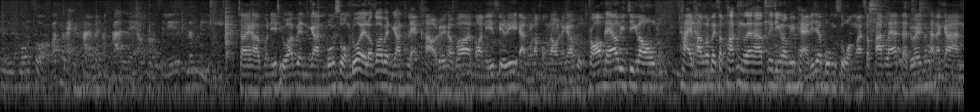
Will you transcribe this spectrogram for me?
เป็นบวงสรวงว่าแถลงข่าวเป็นทางการแล้วสำหรับซีรีส์เรื่องนี้ใช่ครับ วันนี้ถือว่าเป็นการบวงสรวงด้วย แล้วก็เป็นการแถลงข่าวด้วยครับว่าตอนนี้ซีรีส์แอบของเราของเรานะครับผมพร้อมแล้วจริงๆเราถ่ายทำกันไปสักพักหนึ่งแล้วครับจริงๆเรามีแผนที่จะบวงสรวงมาสักพักแล้ว แต่ด้วยสถานการณ์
